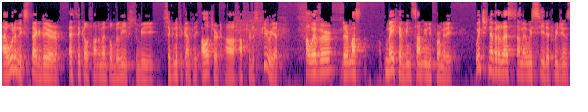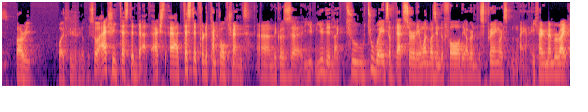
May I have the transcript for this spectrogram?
I wouldn't expect their ethical fundamental beliefs to be significantly altered uh, after this period. However, there must, may have been some uniformity, which nevertheless, I mean, we see that regions vary quite significantly. So I actually tested that. I, actually, I tested for the temporal trend um, because uh, you, you, did like two, two waves of that survey. One was in the fall, the other in the spring, or if I remember right.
